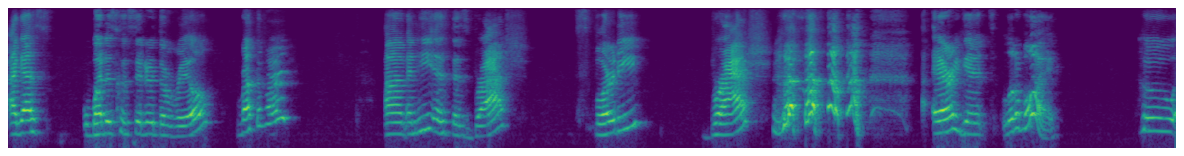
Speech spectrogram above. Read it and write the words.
I guess, what is considered the real Rutherford. Um, and he is this brash, flirty, brash, arrogant little boy who,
